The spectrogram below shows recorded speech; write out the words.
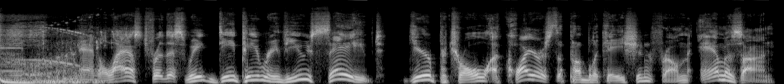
And last for this week, DP Review saved. Gear Patrol acquires the publication from Amazon.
